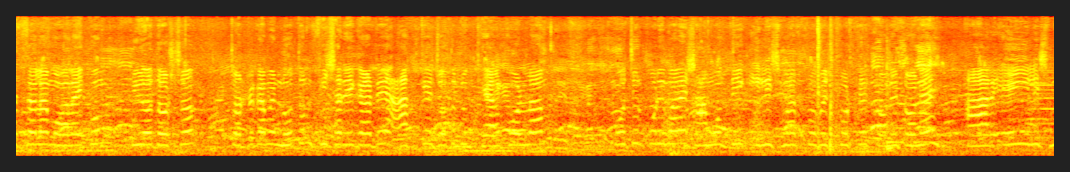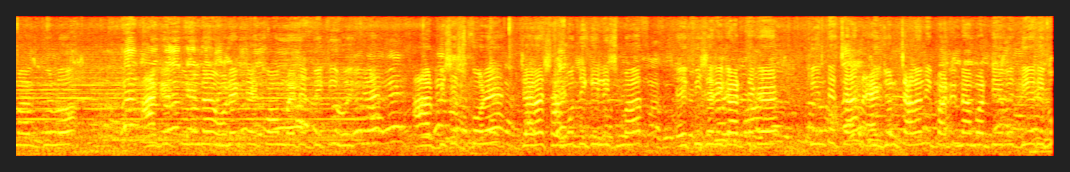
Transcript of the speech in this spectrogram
আসসালামু আলাইকুম, প্রিয় দর্শক, চট্টগ্রামের নতুন ফিশারি ঘাটে আজকে যতটুকু খেয়াল করলাম, প্রচুর পরিমাণে সামুদ্রিক ইলিশ মাছ প্রবেশ করছে টনে টনে, আর এই ইলিশ মাছগুলো আগের তুলনায় অনেকটাই কম রেটে বিক্রি হয়েছে। আর বিশেষ করে যারা সামুদ্রিক ইলিশ মাছ এই ফিশারি ঘাট থেকে কিনতে চান, একজন চালানি পার্টির নাম্বার দিয়ে দিয়ে দিব।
